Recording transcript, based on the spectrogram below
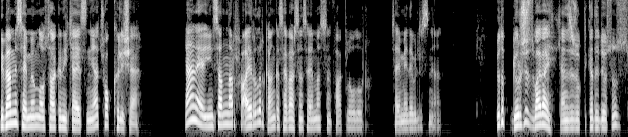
Bir ben mi sevmiyorum Lost Ark'ın hikayesini ya? Çok klişe. Yani insanlar ayrılır kanka. Seversin sevmezsin. Farklı olur. Sevmeyebilirsin yani. YouTube görüşürüz bay bay. Kendinize çok dikkat ediyorsunuz.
